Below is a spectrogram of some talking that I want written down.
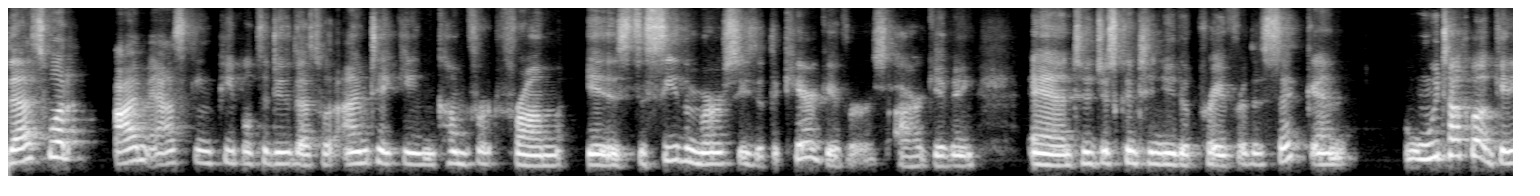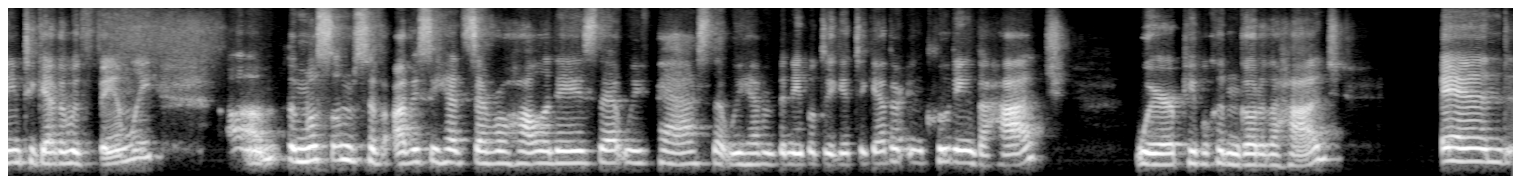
that's what I'm asking people to do. That's what I'm taking comfort from is to see the mercies that the caregivers are giving and to just continue to pray for the sick. And when we talk about getting together with family, um, the Muslims have obviously had several holidays that we've passed that we haven't been able to get together, including the Hajj, where people couldn't go to the Hajj. And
